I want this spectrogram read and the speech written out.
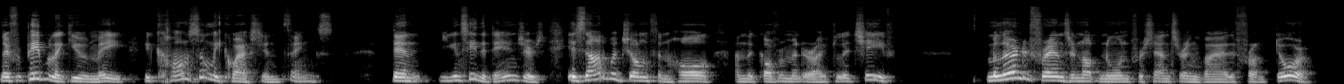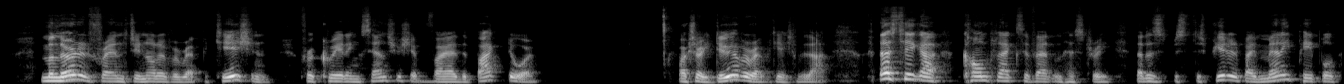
Now, for people like you and me who constantly question things, then you can see the dangers. Is that what Jonathan Hall and the government are out to achieve? My learned friends are not known for censoring via the front door. My learned friends do not have a reputation for creating censorship via the back door. Or, sorry, do have a reputation for that. Let's take a complex event in history that is disputed by many people,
